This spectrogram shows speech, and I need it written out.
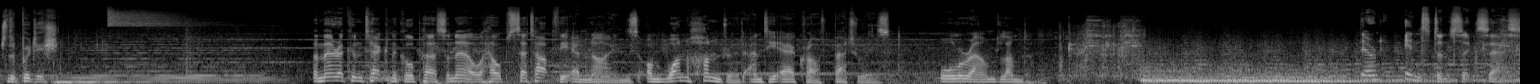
to the British. American technical personnel help set up the M9s on 100 anti-aircraft batteries all around London. They're an instant success.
